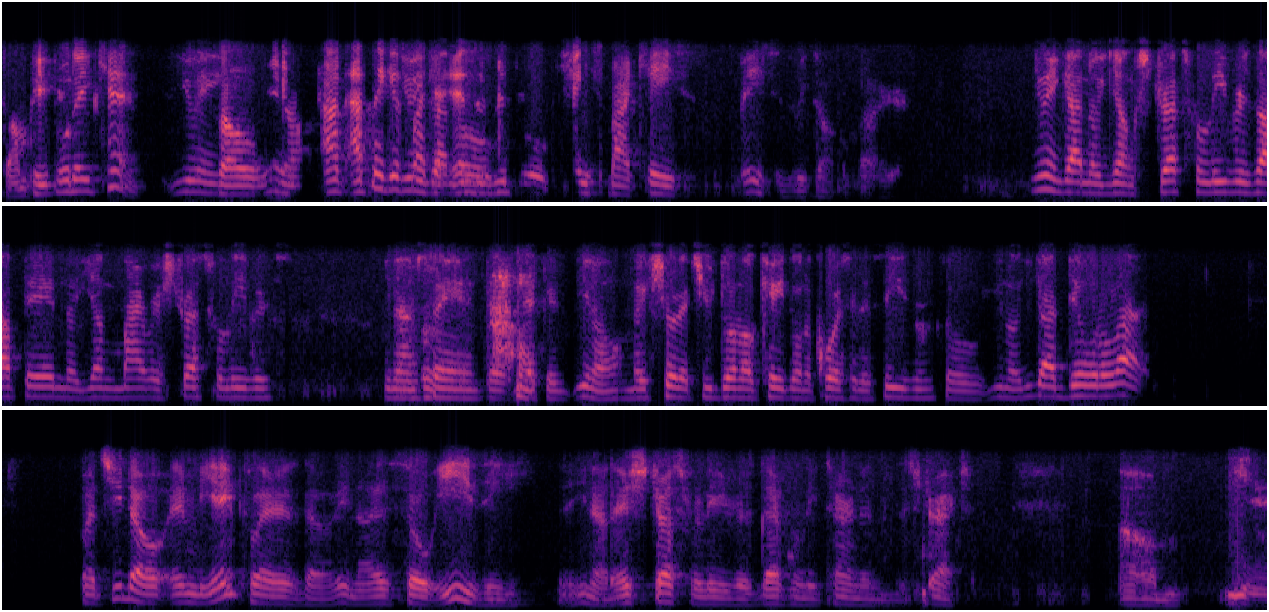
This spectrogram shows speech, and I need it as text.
Some people they can. You ain't. So you know, I, I think it's like an no- individual case by case basis we talk about here. You ain't got no young stress relievers out there, no young Myra stress relievers. You know what I'm saying? That, that could, you know, make sure that you're doing okay during the course of the season. So, you know, you got to deal with a lot. But you know, NBA players though, you know, it's so easy. You know, their stress relievers definitely turn into distraction. Um, Yeah,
